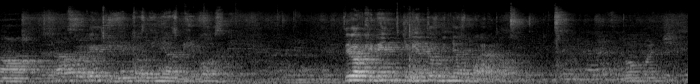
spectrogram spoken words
No, estamos creo que en 500 niños vivos. Digo, 500 500 niños muertos. No manches.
